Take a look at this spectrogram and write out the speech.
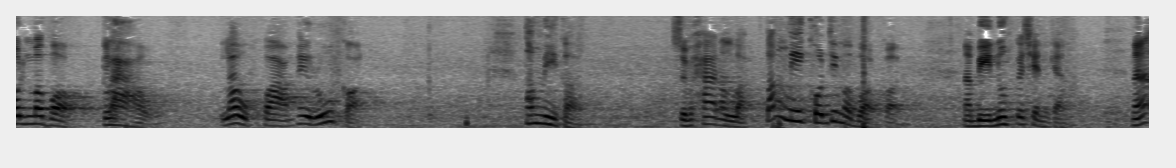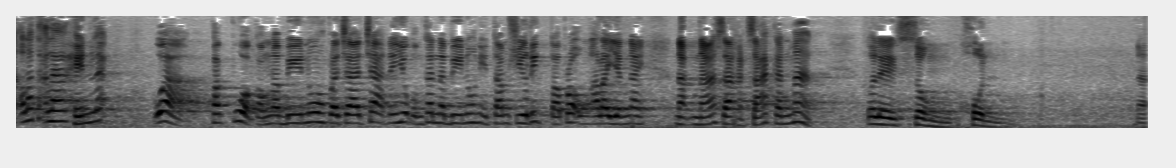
คนมาบอกกล่าว เล่าความให้รู้ก่อน ต้องมีก่อน สุบฮานัลลอฮ์ต้องมีคนที่มาบอกก่อน นบีนุก็เช่นกันนะอัลลอฮฺตาลาเห็นแล้วว่าพรรคพวกของนบีนูประชาชาติในยุคของท่านนบีนูนี่ทำชีริก ต่อพระองค์อะไรยังไง หนักหนาสาหัสสากันมาก ก็เลยส่งคนนะ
